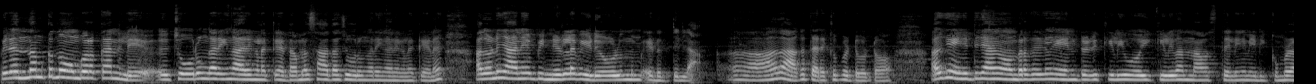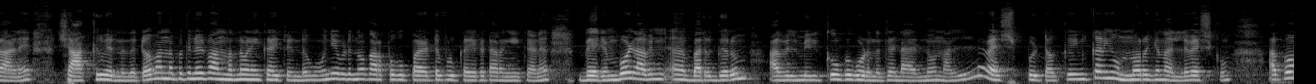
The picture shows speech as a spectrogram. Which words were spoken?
പിന്നെ ഇന്ന് നമുക്ക് നോമ്പ് തുറക്കാനില്ലേ? ചോറും കറിയും കാര്യങ്ങളൊക്കെ ഉണ്ട്. നമ്മൾ സാധാ ചോറും കറിയും കാര്യങ്ങളൊക്കെയാണ്. അതുകൊണ്ട് ഞാൻ പിന്നീടുള്ള വീഡിയോകളൊന്നും എടുത്തില്ല. ആ, അതാകെ തിരക്കപ്പെട്ടു കേട്ടോ. അത് കഴിഞ്ഞിട്ട് ഞാൻ നോമ്പറൊക്കെ കഴിഞ്ഞിട്ട് ഒരു കിളി പോയി കിളി വന്ന അവസ്ഥയിൽ ഇങ്ങനെ ഇരിക്കുമ്പോഴാണ് ഷാക്കിർ വരുന്നത് കേട്ടോ. വന്നപ്പോൾ തന്നെ ഒരു പന്ത്രണ്ട് മണിയൊക്കെ ആയിട്ടുണ്ട്. മോൻ എവിടുന്നോ കറുപ്പ് കുപ്പായിട്ട് ഫുൾ കൈയൊക്കെ ഇറങ്ങിയിട്ടാണ് വരുമ്പോൾ അവൻ ബർഗറും അവിൽ മിൽക്കും ഒക്കെ കൊടുത്തിട്ടുണ്ടായിരുന്നു. നല്ല വിശപ്പ് കേട്ടോ. എനിക്കാണെങ്കിൽ ഒന്നുറങ്ങിയ നല്ല വിശക്കും. അപ്പോൾ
